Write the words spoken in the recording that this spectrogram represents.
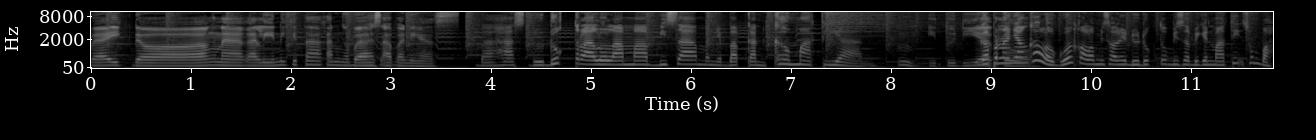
Baik dong. Nah, kali ini kita akan ngebahas apa nih, Hes? Bahas duduk terlalu lama bisa menyebabkan kematian. Hmm, itu dia Gak pernah tuh. nyangka loh gue kalau misalnya duduk tuh bisa bikin mati, sumpah.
